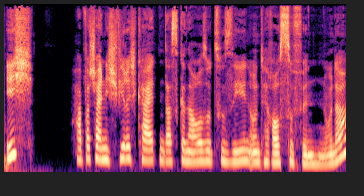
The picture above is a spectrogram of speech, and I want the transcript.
ich habe wahrscheinlich Schwierigkeiten, das genauso zu sehen und herauszufinden, oder?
